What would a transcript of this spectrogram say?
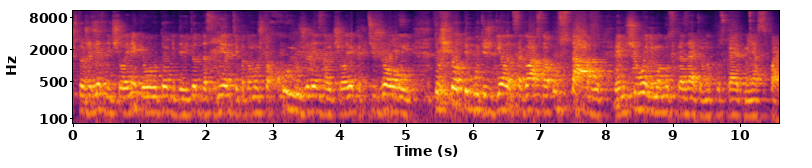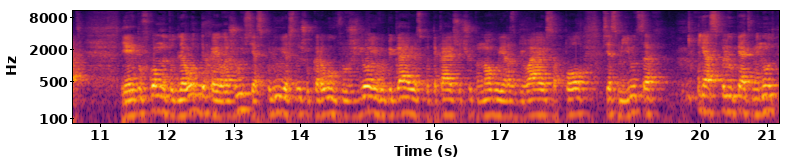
что железный человек его в итоге доведет до смерти, потому что хуй у железного человека тяжелый, то что ты будешь делать согласно уставу. Я ничего не могу сказать, он отпускает меня спать. Я иду в комнату для отдыха, я ложусь, я сплю, я слышу караул в ружье, я выбегаю, я спотыкаюсь, что-то ногу, я разбиваюсь о пол, все смеются. Я сплю пять минут,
